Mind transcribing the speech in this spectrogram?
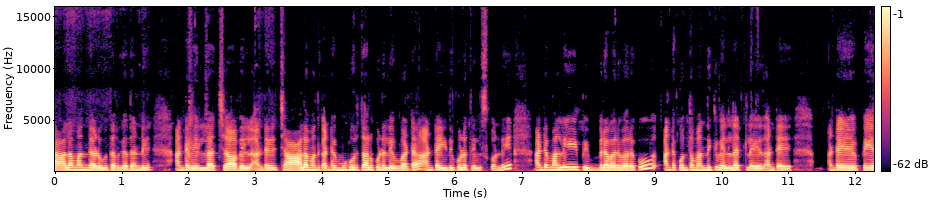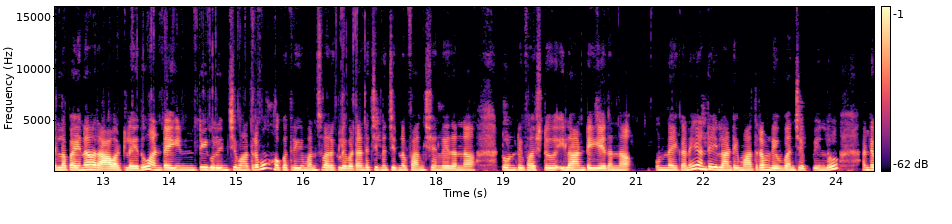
చాలామంది అడుగుతారు కదండి. అంటే వెళ్ళొచ్చా? వెళ్ళ అంటే చాలామందికి అంటే ముహూర్తాలు కూడా లేవట. అంటే ఇది కూడా తెలుసుకోండి. అంటే మళ్ళీ ఫిబ్రవరి వరకు అంటే కొంతమందికి వెళ్ళట్లేదు. అంటే అంటే పేర్ల పైన రావట్లేదు. అంటే ఇంటి గురించి మాత్రము ఒక త్రీ మంత్స్ వరకు లేవట. అంటే చిన్న చిన్న ఫంక్షన్ ఏదన్నా ట్వంటీ ఫస్ట్ ఇలాంటి ఏదన్నా ఉన్నాయి కానీ అంటే ఇలాంటివి మాత్రం లేవు అని చెప్పిండ్రు అంటే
